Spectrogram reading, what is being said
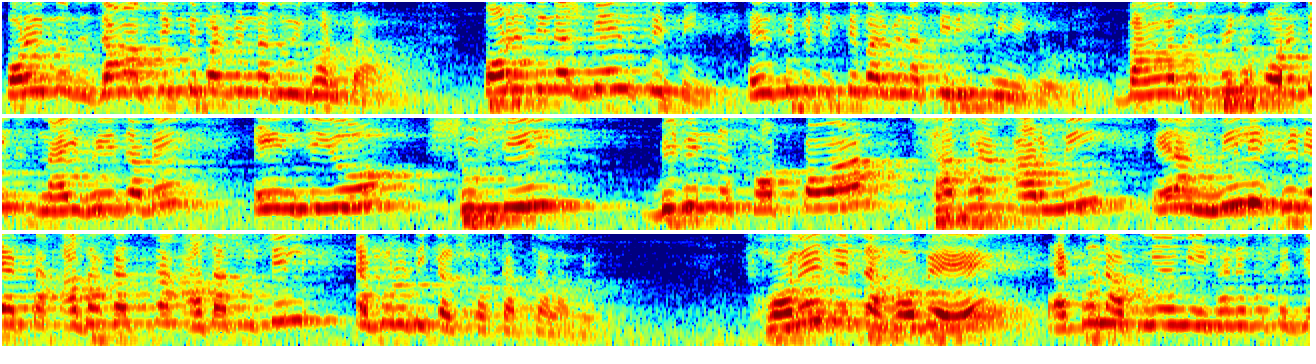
পরের তো জামাত টিকতে পারবেন না দুই ঘণ্টা। পরের দিন আসবে এনসিপি এনসিপি টিকতে পারবে না তিরিশ মিনিটও। বাংলাদেশ থেকে পলিটিক্স নাই হয়ে যাবে। এনজিও সুশীল, বিভিন্ন সফট পাওয়ার সাথে আর্মি এরা মিলি ছেলে একটা আধা কাঁচরা, আধা সুশীল অ্যাপোলিটিক্যাল সরকার চালাবে। ফলে যেটা হবে, এখন আপনি আমি এখানে বসে যে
